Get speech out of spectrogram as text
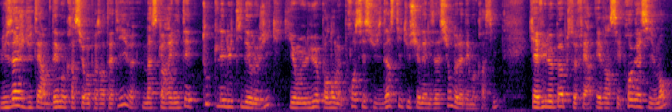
L'usage du terme démocratie représentative masque en réalité toutes les luttes idéologiques qui ont eu lieu pendant le processus d'institutionnalisation de la démocratie, qui a vu le peuple se faire évincer progressivement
